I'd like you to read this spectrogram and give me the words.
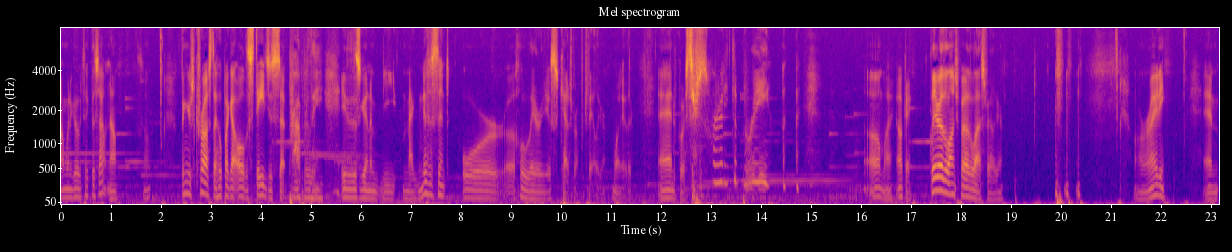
I'm going to go take this out now. So, fingers crossed, I hope I got all the stages set properly. Either this is going to be magnificent or a hilarious catastrophic failure. One or the other. And of course, there's already debris. oh my. Okay. Clear of the launch pad of the last failure. Alrighty. And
